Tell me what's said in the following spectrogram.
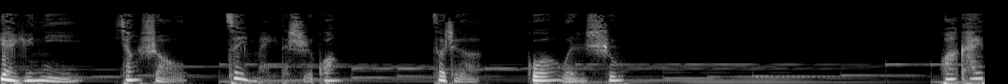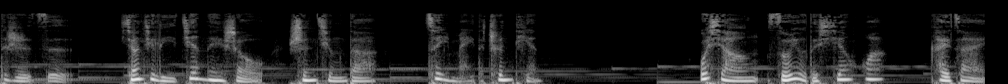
愿与你相守最美的时光。作者：郭文书。花开的日子，想起李健那首深情的《最美的春天》。我想，所有的鲜花开在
